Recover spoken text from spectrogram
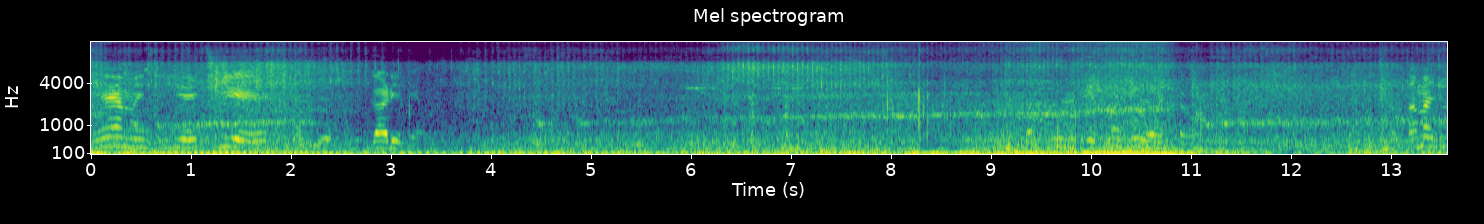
હવે અમે જઈએ છીએ ગાડી તમે જો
